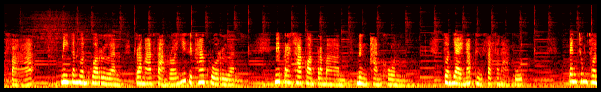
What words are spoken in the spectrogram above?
กฟ้า มีจำนวนครัวเรือนประมาณ 325 ครัวเรือน มีประชากรประมาณ 1,000 คน ส่วนใหญ่นับถือศาสนาพุทธ เป็นชุมชน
